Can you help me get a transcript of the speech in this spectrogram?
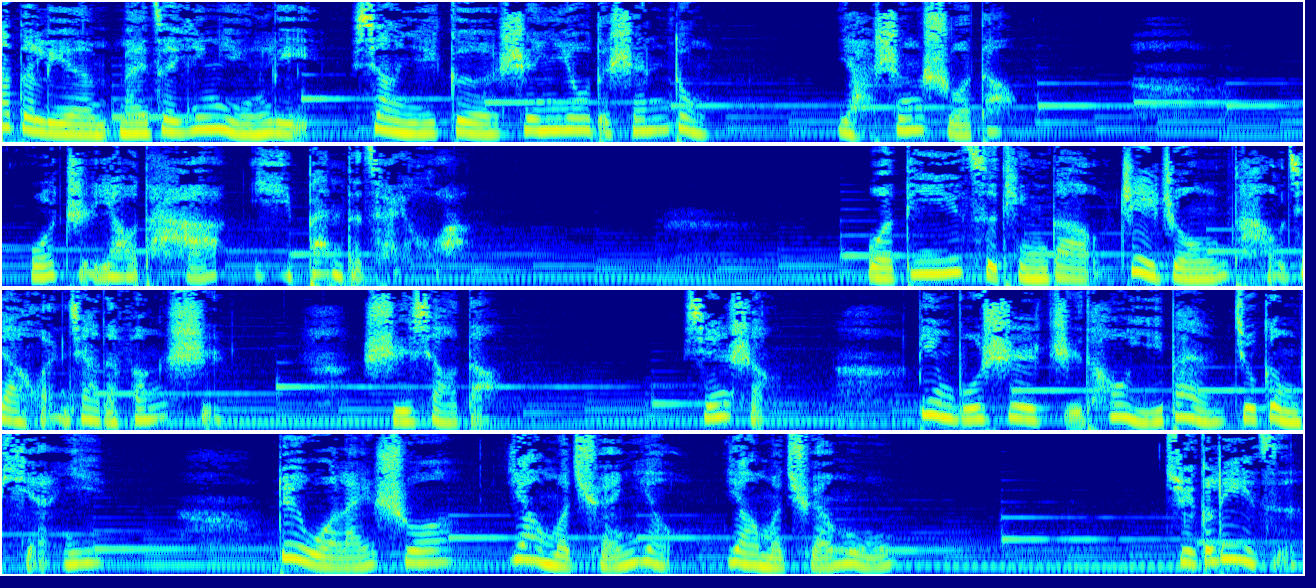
他的脸埋在阴影里，像一个深幽的山洞，哑声说道：“我只要他一半的才华。”我第一次听到这种讨价还价的方式，失笑道：“先生，并不是只偷一半就更便宜。对我来说，要么全有，要么全无。举个例子，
